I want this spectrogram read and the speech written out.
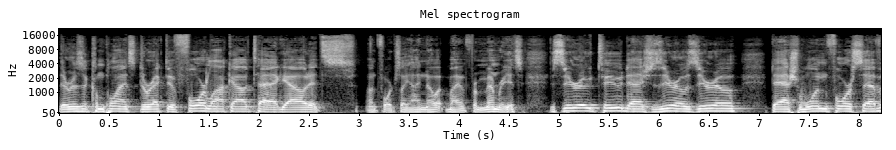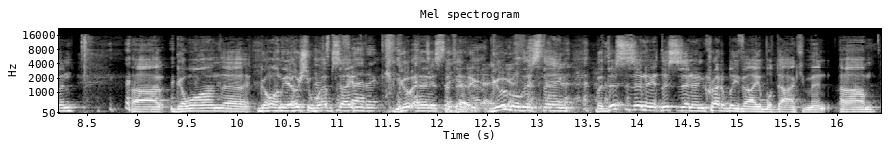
There is a compliance directive for lockout tagout. It's unfortunately I know it by from memory. It's 02-00-147. Uh, go on the go on the OSHA That's website. pathetic. Go, that is pathetic. Google this thing. But this is an this is an incredibly valuable document. Um,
